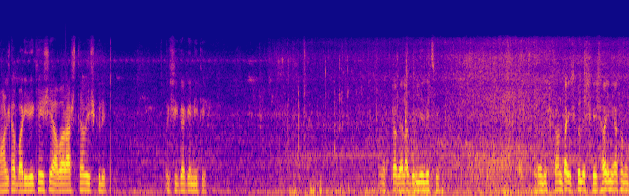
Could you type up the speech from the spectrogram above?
মালটা বাড়ি রেখে এসে আবার আসতে হবে স্কুলে ওই শিকাকে নিতে। অনেকটা বেলা গড়িয়ে গেছে। অনুষ্ঠানটা স্কুলে শেষ হয়নি এখনও।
